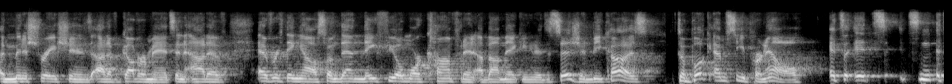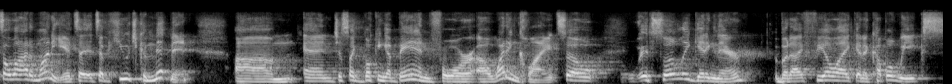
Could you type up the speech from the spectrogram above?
administrations, out of governments, and out of everything else. And then they feel more confident about making a decision because to book MC Purnell, it's it's it's it's a lot of money. It's a it's a huge commitment, um, and just like booking a band for a wedding client. So it's slowly getting there. But I feel like in a couple weeks,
